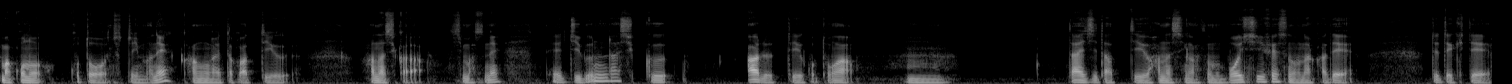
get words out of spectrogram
まあ、このことをちょっと今ね考えたかっていう話からしますね。で自分らしくあるっていうことが、うん、大事だっていう話がその Voicyフェスの中で出てきて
